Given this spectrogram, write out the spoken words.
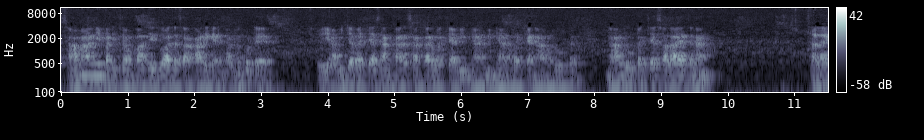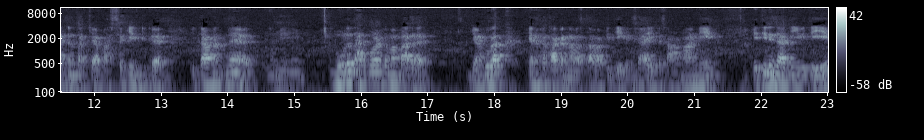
සාමාන්‍ය පරිසම්පාදේ ද්වාදස ආකාරය ගැන බලනකොට ඒ අවිජ්ජාපච්චය සංඛාර සංඛාරපච්චය විඥාන විඥානපච්චය නාම රූප නාම රූපපච්චය සලආයතන සලආයතන පච්චය පස්ස කියන ටික ඊටමත් මේ මූල ධර්ම වලටම බාර ගැඹුරක් ගැන කතා කරන අවස්ථාවක් ඉතින් ඒක නිසා ඒක සාමාන්‍ය එදිනදා ජීවිතයේ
